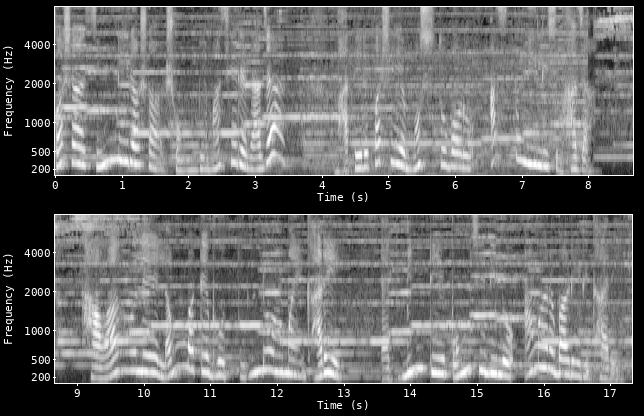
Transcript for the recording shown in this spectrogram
কষা চিংড়ি রসা, সঙ্গে মাছের রাজা। ভাতের পাশে মস্ত বড় আস্ত ইলিশ ভাজা। খাওয়া হলে লম্বাটে ভূত তুলল আমায় ঘাড়ে। এক মিনিটে পৌঁছে দিল আমার বাড়ির ধারে।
